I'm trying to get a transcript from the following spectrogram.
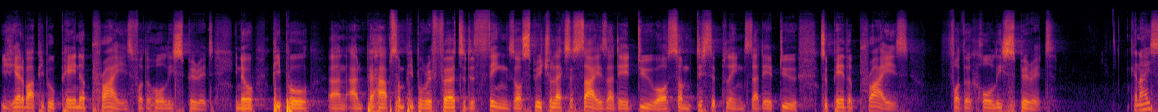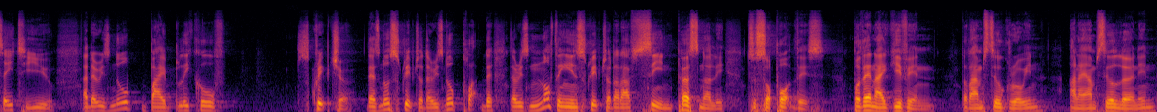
You hear about people paying a price for the Holy Spirit. You know, people, and, and perhaps some people refer to the things or spiritual exercise that they do or some disciplines that they do to pay the price for the Holy Spirit. Can I say to you that there is no biblical scripture there's no scripture there is no pl- there is nothing in scripture that i've seen personally to support this but then i give in that i'm still growing and i am still learning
